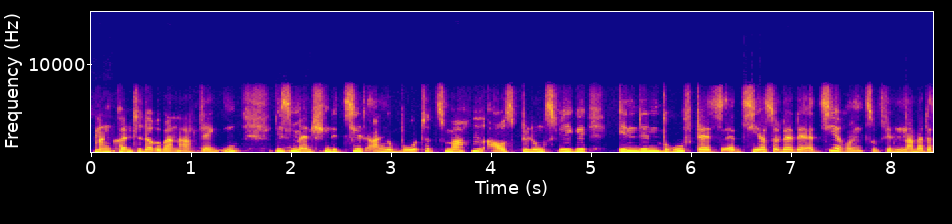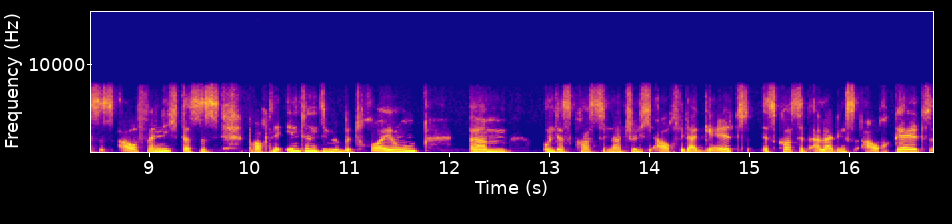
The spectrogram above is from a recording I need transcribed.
Man könnte darüber nachdenken, diesen Menschen gezielt Angebote zu machen, Ausbildungswege in den Beruf des Erziehers oder der Erzieherin zu finden. Aber das ist aufwendig, das ist, braucht eine intensive Betreuung. Ähm, und das kostet natürlich auch wieder Geld. Es kostet allerdings auch Geld,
